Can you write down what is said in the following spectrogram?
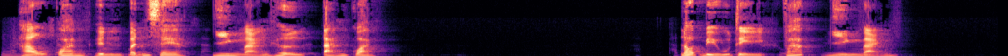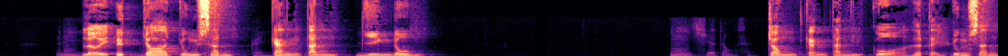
Hào quang hình bánh xe viên mãn hơn tán quang. Nó biểu thị Pháp viên mãn. Lợi ích cho chúng sanh, căn tánh, viên đốn. Trong căn tánh của hết thảy chúng sanh,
